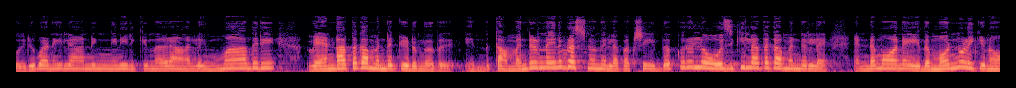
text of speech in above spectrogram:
ഒരു പണിയില്ലാണ്ട് ഇങ്ങനെ ഇരിക്കുന്നവരാണല്ലോ ഇമാതിരി വേണ്ടാത്ത കമന്റ് ഒക്കെ ഇടുന്നത്. എന്ത് കമന്റ് ഇടുന്നതിന് പ്രശ്നമൊന്നുമില്ല. പക്ഷേ ഇതൊക്കെ ഒരു ലോജിക്ക് ഇല്ലാത്ത കമന്റ് അല്ലേ എന്റെ മോനെ ഏതമ്മോൻ എന്ന് വിളിക്കണോ?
